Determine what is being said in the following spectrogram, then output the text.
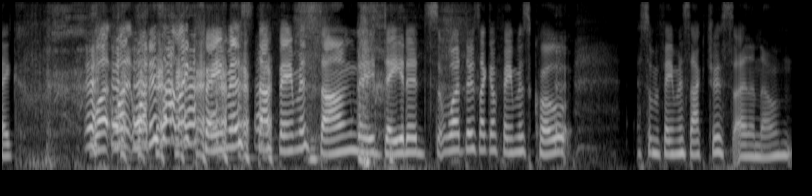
like, what, what, what is that like famous, that famous song they dated? s- What, there's like a famous quote, some famous actress, I don't know.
